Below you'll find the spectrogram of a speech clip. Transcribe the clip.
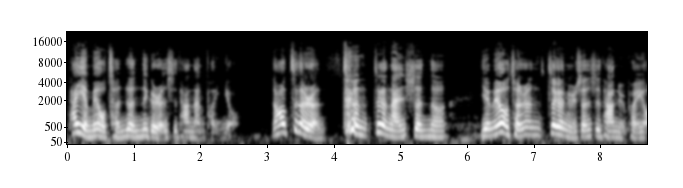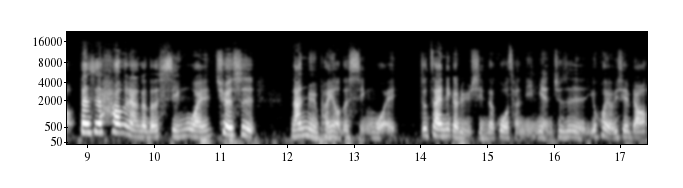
她也没有承认那个人是她男朋友，然后这个人。这个这个男生呢，也没有承认这个女生是他女朋友，但是他们两个的行为却是男女朋友的行为，就在那个旅行的过程里面，就是又会有一些比较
